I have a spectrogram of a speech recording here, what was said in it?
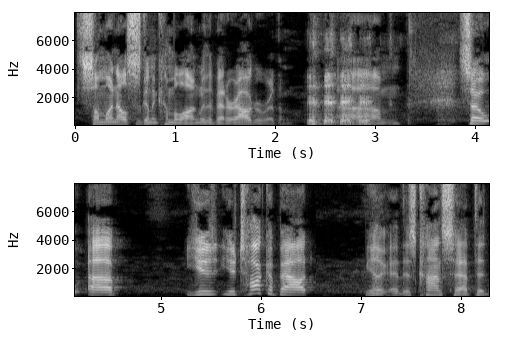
someone else is going to come along with a better algorithm. um, so, uh, you, you talk about, you know, this concept that,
